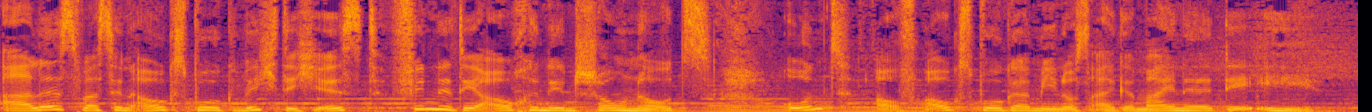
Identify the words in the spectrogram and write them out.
Alles, was in Augsburg wichtig ist, findet ihr auch in den Show Notes und auf augsburger-allgemeine.de.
